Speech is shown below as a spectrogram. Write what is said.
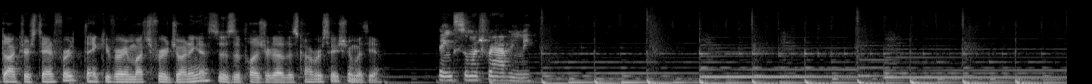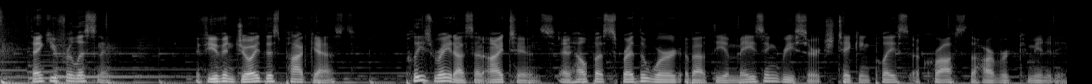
Dr. Stanford, thank you very much for joining us. It was a pleasure to have this conversation with you. Thanks so much for having me. Thank you for listening. If you've enjoyed this podcast, Please rate us on iTunes and help us spread the word about the amazing research taking place across the Harvard community.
